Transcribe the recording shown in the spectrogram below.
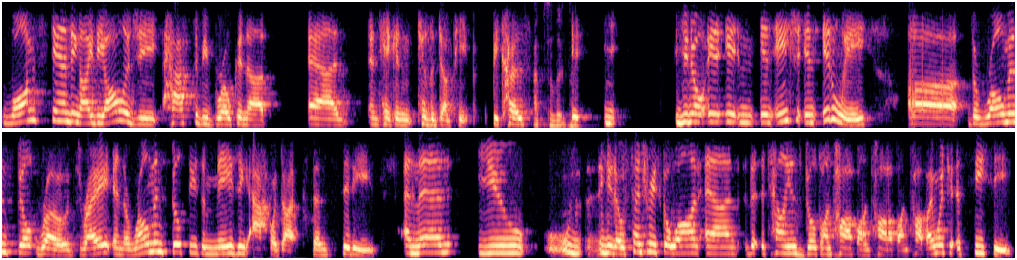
long-standing ideology has to be broken up and and taken to the dump heap because absolutely it, you know in in in ancient in Italy uh, the Romans built roads right and the Romans built these amazing aqueducts and cities and then you you know centuries go on and the Italians built on top on top on top I went to Assisi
